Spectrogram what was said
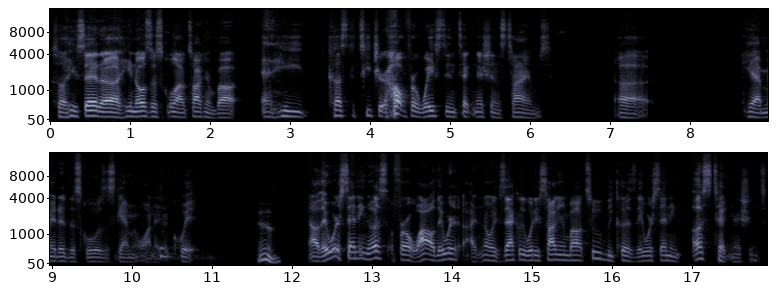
So he said uh he knows the school I'm talking about, and he cussed the teacher out for wasting technicians' times. Uh he admitted the school was a scam and wanted to quit. Yeah. Now they were sending us for a while. They were I know exactly what he's talking about too, because they were sending us technicians.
